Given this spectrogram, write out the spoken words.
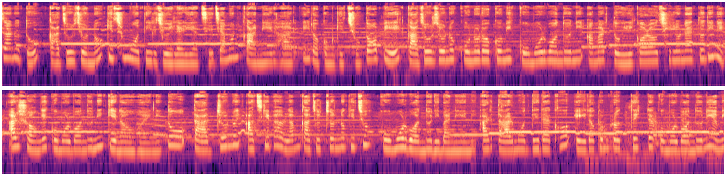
জানো তো, কাজুর জন্য কিছু মতির জুয়েলারি আছে, যেমন কানের হার, এরকম কিছু। তবে কাজুর জন্য কোনো রকমই কোমর বন্ধনী আমার তৈরি করাও ছিল না এতদিনে, আর সঙ্গে কোমর বন্ধনী কেনাও হয়নি। তো তার জন্যই আজকে ভাবলাম কাজুর জন্য কিছু কোমর বন্ধনী বানিয়ে নিই আর তার মধ্যে দেখো, এইরকম প্রত্যেকটা কোমর বন্ধনী আমি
